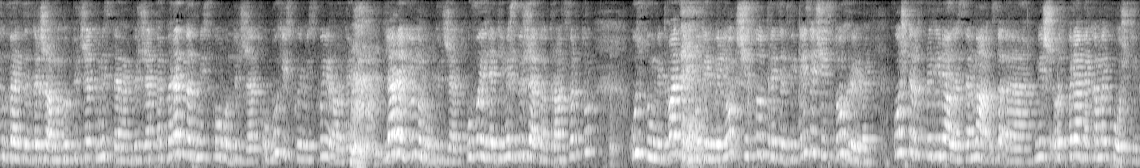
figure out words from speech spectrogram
субвенція з державного бюджету місцевим бюджетом передана з міського бюджету Обухівської міської ради для районного бюджету у вигляді міжбюджетного трансферту у сумі 21 мільйон 632 тисячі 100 гривень. Кошти розподілялися на е, між розпорядниками коштів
